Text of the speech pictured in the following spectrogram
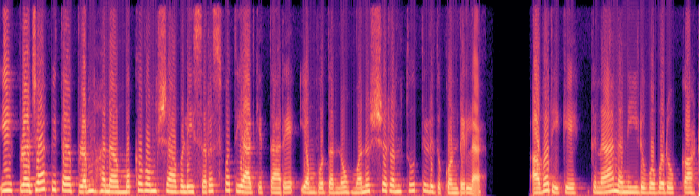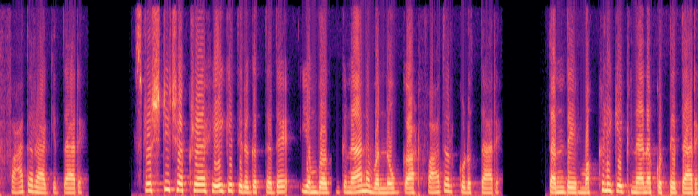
ಈ ಪ್ರಜಾಪಿತ ಬ್ರಹ್ಮನ ಮುಖವಂಶಾವಳಿ ಸರಸ್ವತಿಯಾಗಿದ್ದಾರೆ ಎಂಬುದನ್ನು ಮನುಷ್ಯರಂತೂ ತಿಳಿದುಕೊಂಡಿಲ್ಲ. ಅವರಿಗೆ ಜ್ಞಾನ ನೀಡುವವರು ಗಾಡ್ ಫಾದರ್ ಆಗಿದ್ದಾರೆ. ಸೃಷ್ಟಿಚಕ್ರ ಹೇಗೆ ತಿರುಗುತ್ತದೆ ಎಂಬ ಜ್ಞಾನವನ್ನು ಗಾಡ್ ಫಾದರ್ ಕೊಡುತ್ತಾರೆ. ತಂದೆ ಮಕ್ಕಳಿಗೆ ಜ್ಞಾನ ಕೊಟ್ಟಿದ್ದಾರೆ.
